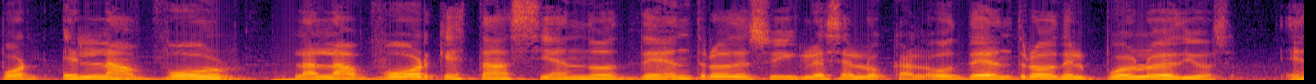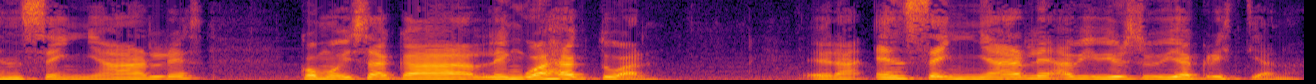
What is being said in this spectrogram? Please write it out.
por el labor la labor que está haciendo dentro de su iglesia local o dentro del pueblo de Dios. Enseñarles, como dice acá, lenguaje actual. Era enseñarles a vivir su vida cristiana.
